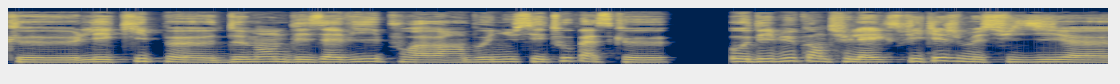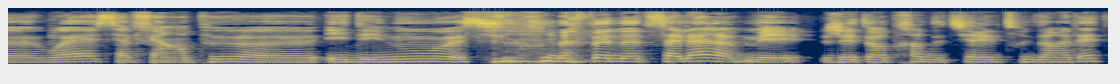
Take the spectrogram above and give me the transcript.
que l'équipe euh, demande des avis pour avoir un bonus et tout parce que au début, quand tu l'as expliqué, je me suis dit euh, ouais, ça fait un peu aidez-nous sinon on n'a pas notre salaire. Mais j'étais en train de tirer le truc dans la tête.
